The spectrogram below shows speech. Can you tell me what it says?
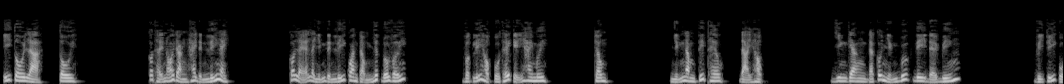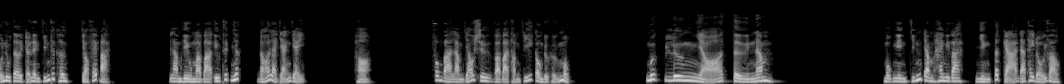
Ý tôi là, tôi có thể nói rằng hai định lý này có lẽ là những định lý quan trọng nhất đối với vật lý học của thế kỷ 20. Trong những năm tiếp theo, đại học Diên Găng đã có những bước đi để biến vị trí của Newton trở nên chính thức hơn, cho phép bà làm điều mà bà yêu thích nhất, đó là giảng dạy. Họ phong bà làm giáo sư và bà thậm chí còn được hưởng một mức lương nhỏ từ năm 1923, nhưng tất cả đã thay đổi vào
